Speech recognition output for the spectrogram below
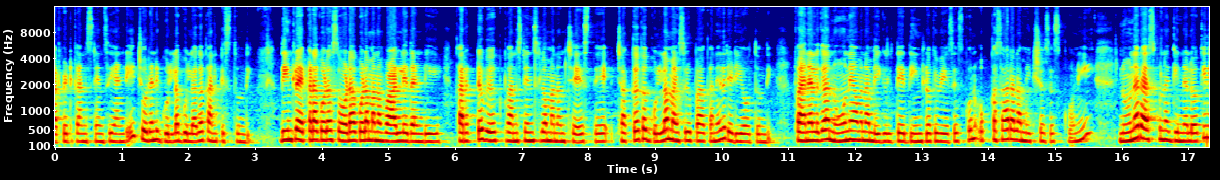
పర్ఫెక్ట్ కన్సిస్టెన్సీ అండి. చూడండి గుల్ల గుల్లగా కనిపిస్తుంది. దీంట్లో ఎక్కడ కూడా సోడా కూడా మనం వాడలేదండి. కరెక్ట్ కన్సిస్టెన్సీలో మనం చేస్తే చక్కగా గుల్ల మైసూర్ పాక్ అనేది రెడీ అవుతుంది. ఫైనల్గా నూనె ఏమైనా మిగిలితే దీంట్లోకి వేసేసుకొని ఒక్కసారి అలా మిక్స్ చేసేసుకొని నూనె రాసుకున్న గిన్నెలోకి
